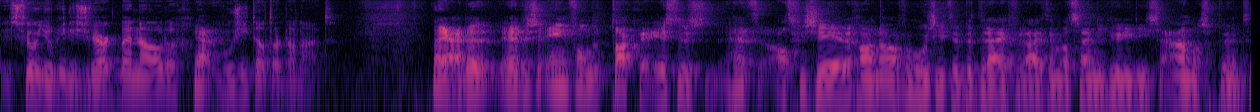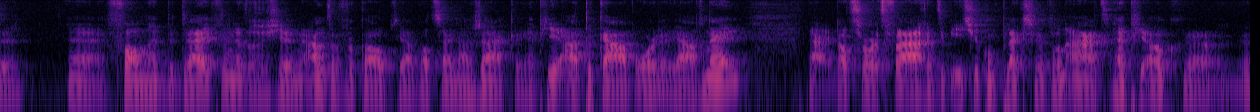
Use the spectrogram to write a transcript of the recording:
is veel juridisch werk bij nodig. Ja. Hoe ziet dat er dan uit? Nou ja, de, dus een van de takken is dus het adviseren gewoon over hoe ziet het bedrijf eruit en wat zijn de juridische aandachtspunten uh, van het bedrijf. En net als als je een auto verkoopt, ja, wat zijn nou zaken? Heb je je APK op orde, ja of nee? Nou, dat soort vragen, natuurlijk ietsje complexer van aard, heb je ook uh, uh,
